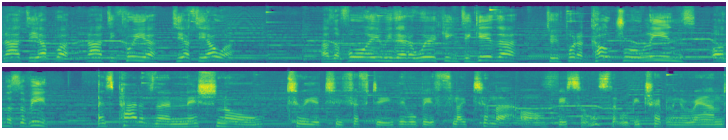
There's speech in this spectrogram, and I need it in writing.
Ngāti Apa, Ngāti Kuia, Te Ati Awa are the four iwi that are working together to put a cultural lens on this event. As part of the national Tuia 250, there will be a flotilla of vessels that will be travelling around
